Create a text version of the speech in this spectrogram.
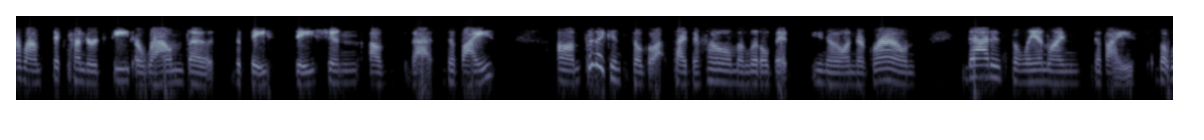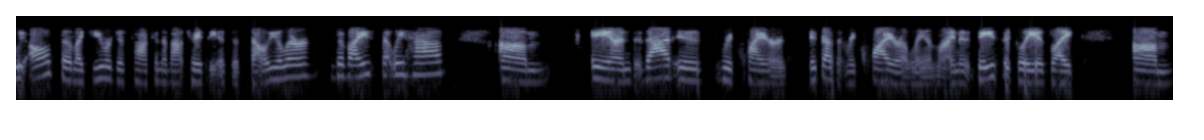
around 600 feet around the, the base station of that device. Um, so they can still go outside their home a little bit, you know, on their grounds. That is the landline device. But we also, like you were just talking about, Tracy, it's a cellular device that we have. Um, and that is requires, it doesn't require a landline. It basically is like um,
